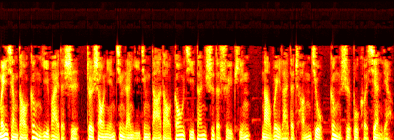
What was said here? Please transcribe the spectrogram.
没想到更意外的是，这少年竟然已经达到高级丹师的水平，那未来的成就更是不可限量。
